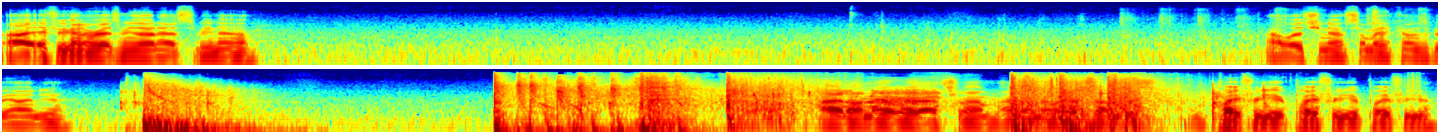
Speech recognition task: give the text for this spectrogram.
Uh, if you're gonna res me, it has to be now. I'll let you know if somebody comes behind you. I don't know where that's from. I don't know where that's from. Just play for you. Play for you. Play for you.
